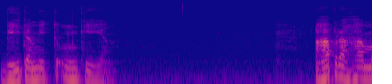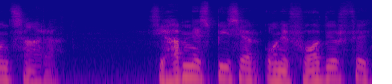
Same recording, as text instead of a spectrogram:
Wie damit umgehen? Abraham und Sarah, sie haben es bisher ohne Vorwürfe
